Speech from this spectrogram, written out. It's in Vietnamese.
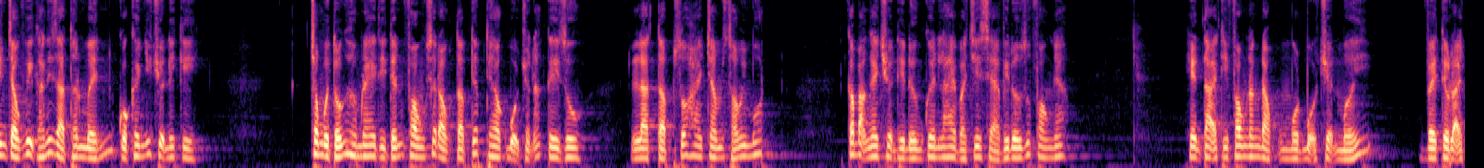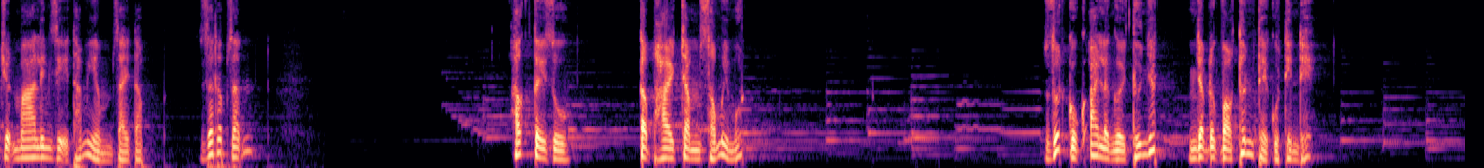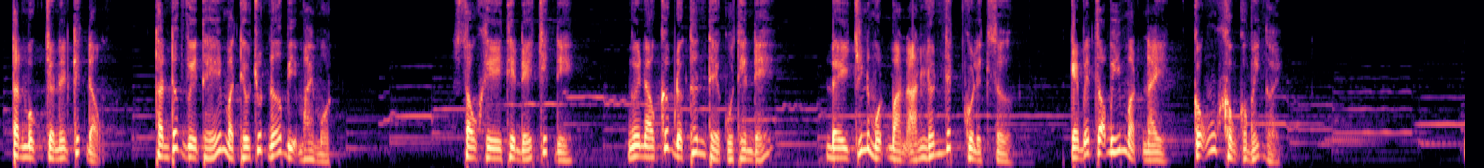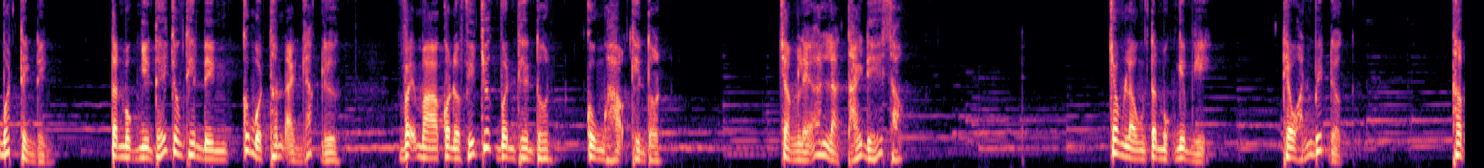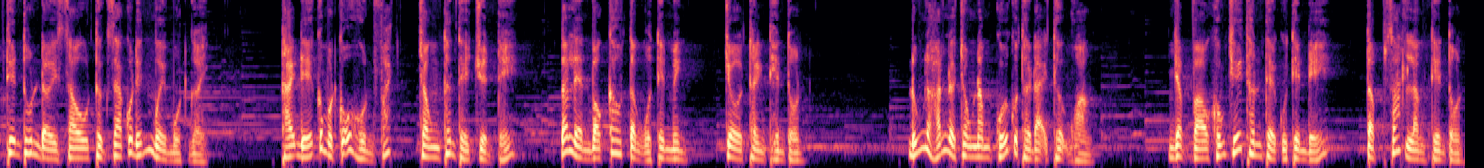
Xin chào quý vị khán giả thân mến của kênh Những Chuyện Ly Kỳ Trong buổi tối hôm nay thì Tiến Phong sẽ đọc tập tiếp theo của bộ truyện Ác Tây Du, Là tập số 261 Các bạn nghe chuyện thì đừng quên like và chia sẻ video giúp Phong nhé. Hiện tại thì Phong đang đọc một bộ truyện mới Về tiểu loại truyện ma linh dị thám hiểm dài tập, Rất hấp dẫn. Hắc Tây Du, Tập 261 Rốt cục ai là người thứ nhất Nhập được vào thân thể của thiên đế? Tần mục trở nên kích động. Thần thức vì thế mà thiếu chút nữa bị mai một. Sau khi thiên đế chết đi, Người nào cướp được thân thể của thiên đế? Đây chính là một bản án lớn nhất của lịch sử. Kẻ biết rõ bí mật này Cũng không có mấy người. Bất thình đình Tần mục nhìn thấy trong thiên đình Có một thân ảnh lắc lư. Vậy mà còn ở phía trước Vân Thiên Tôn Cùng Hạo Thiên Tôn. Chẳng lẽ là Thái Đế sao? Trong lòng Tần Mục nghiêm nghị, Theo hắn biết được Thập thiên thôn đời sau thực ra có đến 11 người. Thái đế có một cỗ hồn phách Trong thân thể chuyển thế, Đã lèn vào cao tầng của thiên minh, Trở thành thiên tôn Đúng là hắn ở trong năm cuối của thời đại thượng hoàng, Nhập vào khống chế thân thể của thiên đế, Tập sát lăng thiên tôn.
